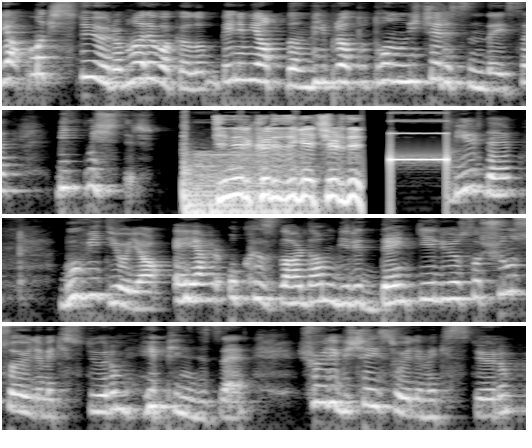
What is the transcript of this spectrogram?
Yapmak istiyorum. Hadi bakalım. Benim yaptığım vibrato tonun içerisindeyse bitmiştir. Sinir krizi geçirdi. Bir de bu videoya eğer o kızlardan biri denk geliyorsa şunu söylemek istiyorum hepinize. Şöyle bir şey söylemek istiyorum.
